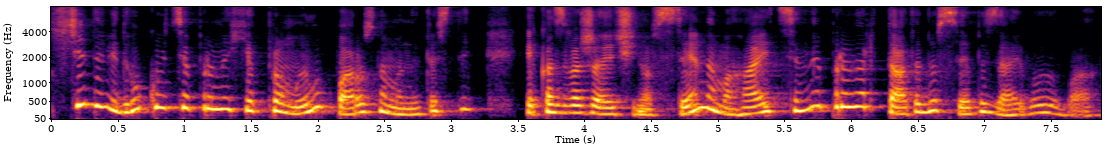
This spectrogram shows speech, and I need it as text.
Сусіди відгукуються про них як про милу пару знаменитостей, яка, зважаючи на все, намагається не привертати до себе зайвої уваги.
